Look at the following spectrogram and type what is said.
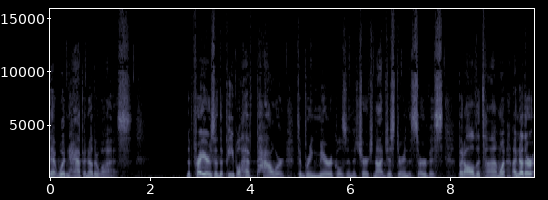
that wouldn't happen otherwise. The prayers of the people have power to bring miracles in the church, not just during the service, but all the time. One, another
